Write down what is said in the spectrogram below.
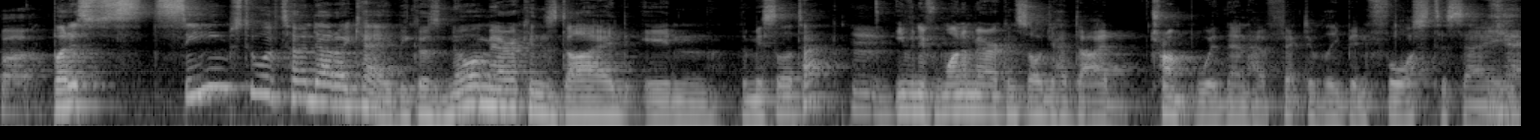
fuck. but it s- seems to have turned out okay because no Americans died in the missile attack. Hmm. Even if one American soldier had died, Trump would then have effectively been forced to say, Yeah,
